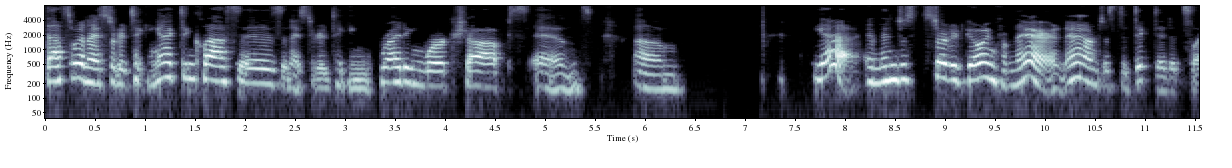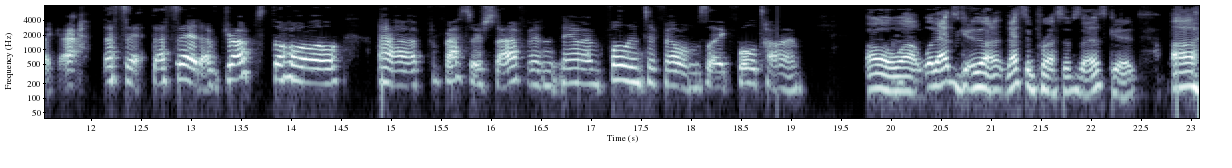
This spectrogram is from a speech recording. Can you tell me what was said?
that's when I started taking acting classes and I started taking writing workshops and um, yeah, and then just started going from there. And now I'm just addicted. It's like, ah, that's it. That's it. I've dropped the whole uh, professor stuff and now I'm full into films, like full time. Oh wow! Well, that's good. Uh, that's impressive. So that's good. Uh,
